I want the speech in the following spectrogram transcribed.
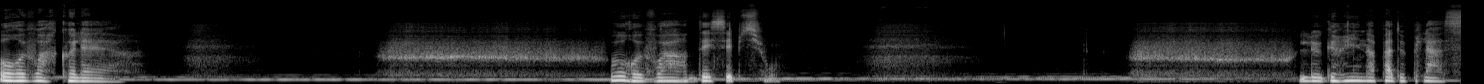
Au revoir colère. Au revoir déception. le gris n'a pas de place.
